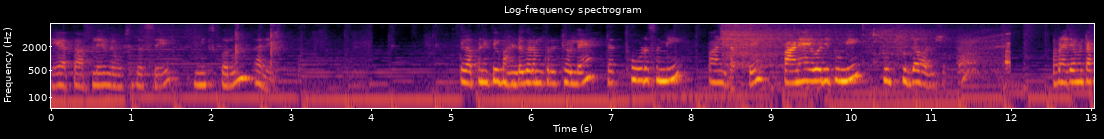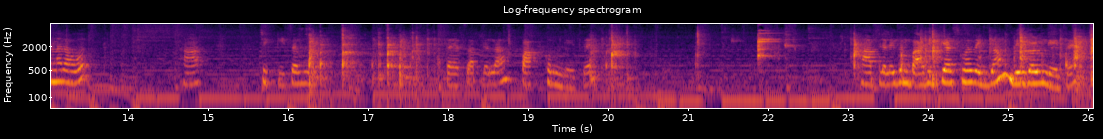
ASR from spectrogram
हे आता आपले व्यवस्थित असे मिक्स करून झाले तर आपण इथे भांडं गरम करत ठेवलं आहे त्यात थोडंसं मी पाणी टाकते. पाण्याऐवजी तुम्ही तूपसुद्धा घालू शकता. आपण याच्यामध्ये टाकणार आहोत हा चिक्कीचा गूळ. आता याचा आपल्याला पाक करून घ्यायचा आहे हा आपल्याला एकदम बारीक गॅसवर एकदम विरघळून घ्यायचा आहे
